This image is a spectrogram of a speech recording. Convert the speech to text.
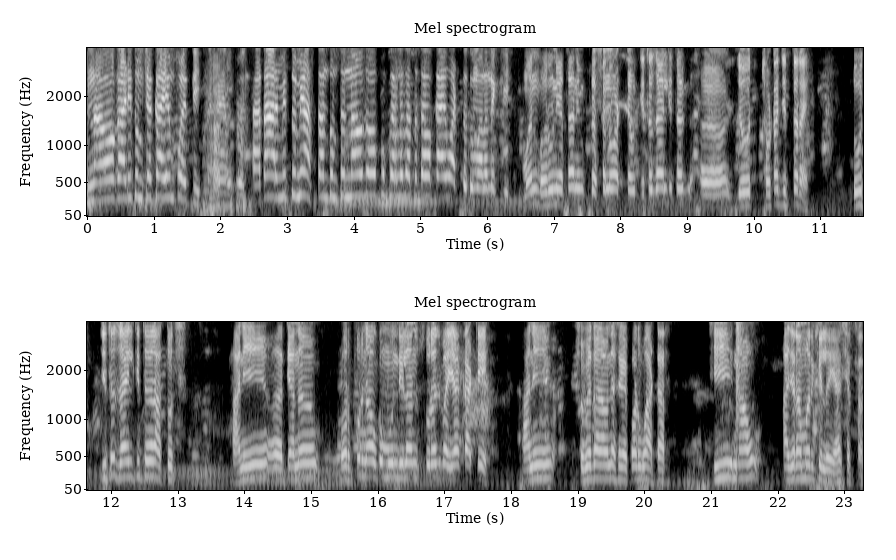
नाव गाडी तुमच्या कायम पळती. आता आर्मीत तुम्ही असताना तुमचं नाव जेव्हा पुकारलं जातं तेव्हा काय वाटतं तुम्हाला नक्की? मन भरून येतं आणि प्रसन्न वाटतं. जिथं जाईल तिथं जो छोटा जित्तर आहे तो जिथं जाईल तिथं राहतोच. आणि त्यानं भरपूर नाव कमवून दिलं आणि सूरज भैया काटे आणि सुभेदार अविनाश रेकॉर्ड वाटार ही नाव अजरामर केलं या क्षेत्रात.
